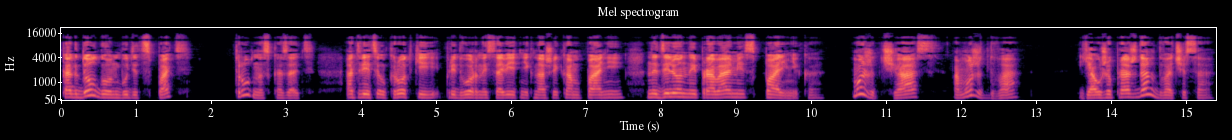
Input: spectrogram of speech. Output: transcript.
как долго он будет спать? Трудно сказать. — ответил кроткий придворный советник нашей компании, наделенный правами спальника. «Может, час, а может, два. Я уже прождал два часа.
